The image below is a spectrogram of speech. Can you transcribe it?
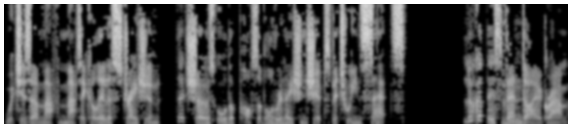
which is a mathematical illustration that shows all the possible relationships between sets. Look at this Venn diagram,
